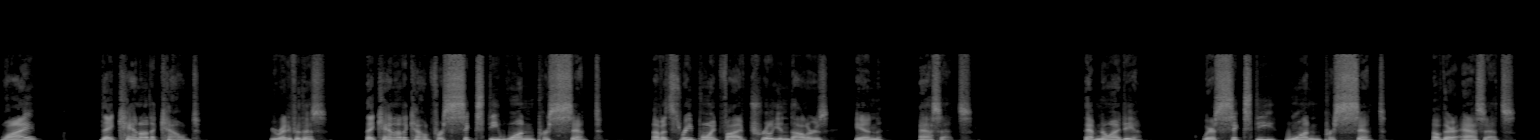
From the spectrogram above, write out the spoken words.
Why? They cannot account. You ready for this? They cannot account for 61% of its $3.5 trillion in assets. They have no idea where 61% of their assets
